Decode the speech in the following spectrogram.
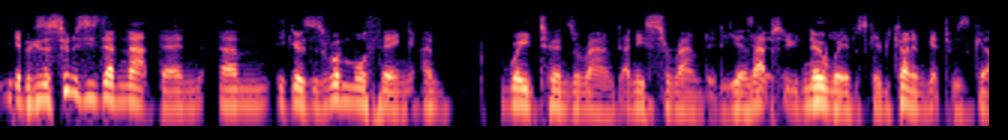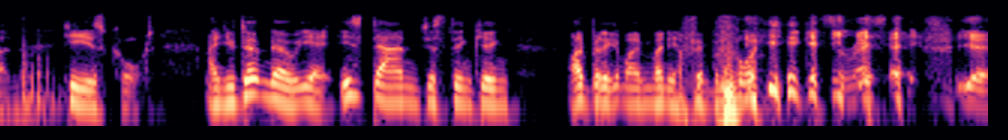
yeah, because as soon as he's done that, then um, he goes, "There's one more thing," and Wade turns around and he's surrounded. He has Yeah. absolutely no way of escape. He can't even get to his gun. He is caught, and you don't know. Yeah, is Dan just thinking, I'd better get my money off him before he gets yeah, arrested"? yeah,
